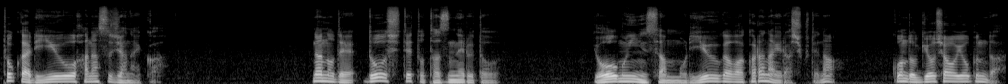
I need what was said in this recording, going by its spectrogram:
とか理由を話すじゃないか。なのでどうしてと尋ねると用務員さんも理由がわからないらしくてな。今度業者を呼ぶんだ。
